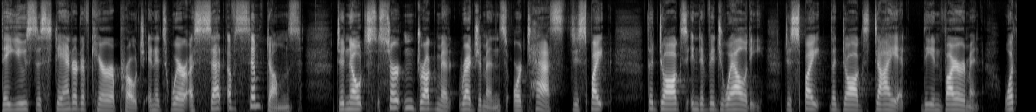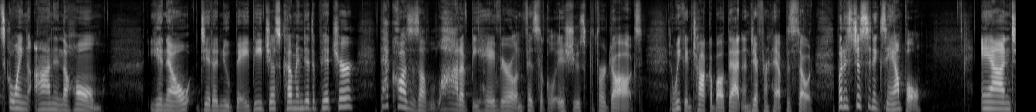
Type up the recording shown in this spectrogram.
They use the standard of care approach, and it's where a set of symptoms denotes certain drug med- regimens or tests, despite the dog's individuality, despite the dog's diet, the environment, what's going on in the home. You know, did a new baby just come into the picture? That causes a lot of behavioral and physical issues for dogs. And we can talk about that in a different episode. But it's just an example. And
